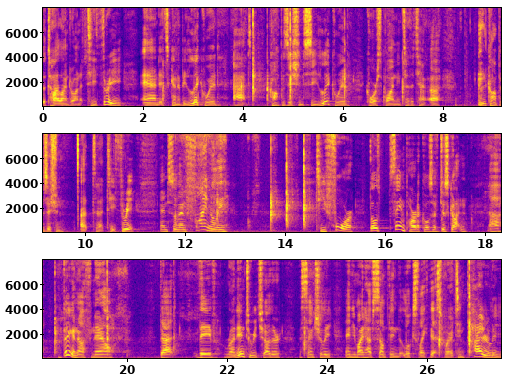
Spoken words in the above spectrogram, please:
the tie line drawn at T3, and it's going to be liquid at composition C liquid corresponding to the uh, composition at uh, T3. And so then finally, T4 those same particles have just gotten uh, big enough now that they've run into each other essentially, and you might have something that looks like this, where it's entirely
